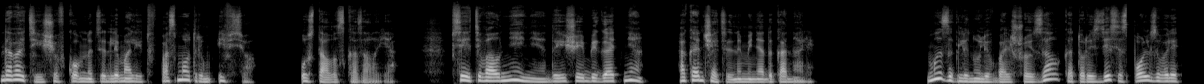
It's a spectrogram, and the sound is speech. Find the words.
«Давайте еще в комнате для молитв посмотрим, и все, устало сказала я. Все эти волнения, да еще и беготня, окончательно меня доконали. Мы заглянули в большой зал, который здесь использовали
